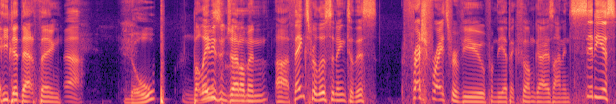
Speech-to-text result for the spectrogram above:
he did that thing. Yeah. Nope. But ladies and gentlemen, uh, thanks for listening to this Fresh Frights review from the Epic Film Guys on Insidious:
